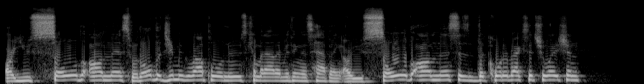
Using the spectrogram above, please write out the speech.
Are you sold on this with all the Jimmy Garoppolo news coming out, everything that's happening? Are you sold on this as the quarterback situation,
